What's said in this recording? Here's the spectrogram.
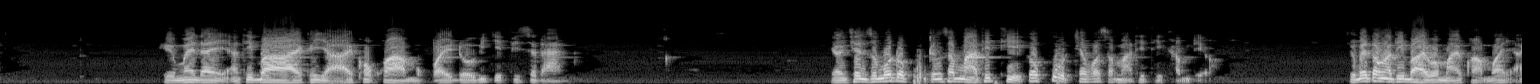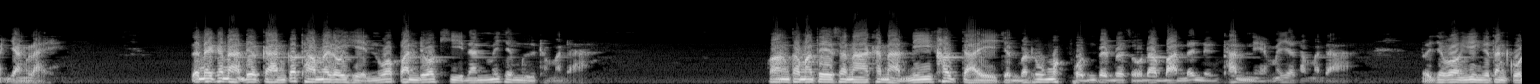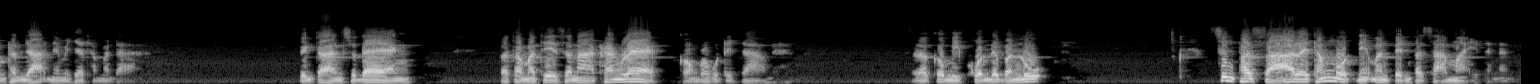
คือไม่ได้อธิบายขยายข้อความออกไปโดยวิจิตพิสดารอย่างเช่นสมมติว่าพูดถึงสมาธิฐิก็พูดเฉพาะสมาธิฐิคำเดียวคือไม่ต้องอธิบายว่าหมายความว่าอย่างไร แต่ในขณะเดียวกันก็ทำให้เราเห็นว่าปัญญวคีนั้นไม่ใช่มือธรรมดาฟังธรรมเทศนาขนาดนี้เข้าใจจนบรรลุมรรคผลเป็นประโสดาบันได้หนึ่งท่านเนี่ย ไม่ใช่ธรรมดา ดยเฉพาะยิ่งกับท่านโกนทัญญะเนี่ยไม่ใช่ธรรมดา เป็นการแสดงพระธรรมเทศนาครั้งแรกของพระพุทธเจ้านะแล้วก็มีคนได้บรรลุ ซึ่งภาษาอะไรทั้งหมดเนี่ยมันเป็นภาษาใหม่ทั้งนั้น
